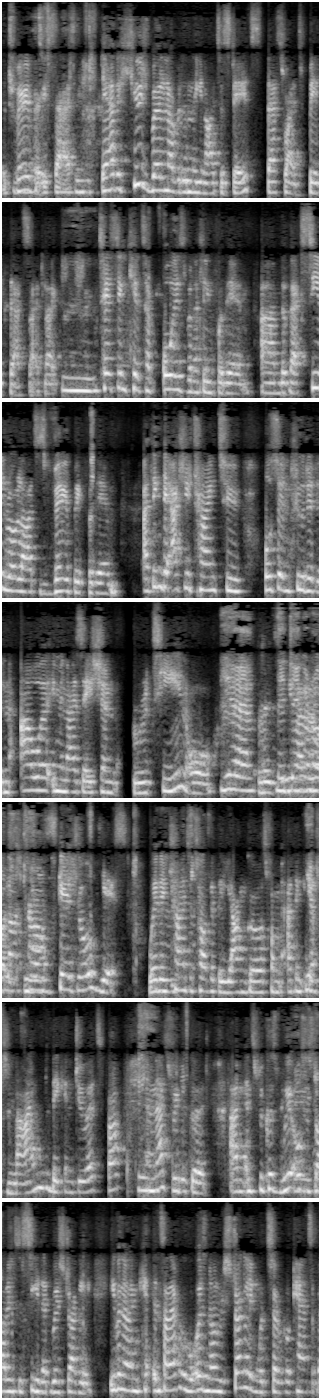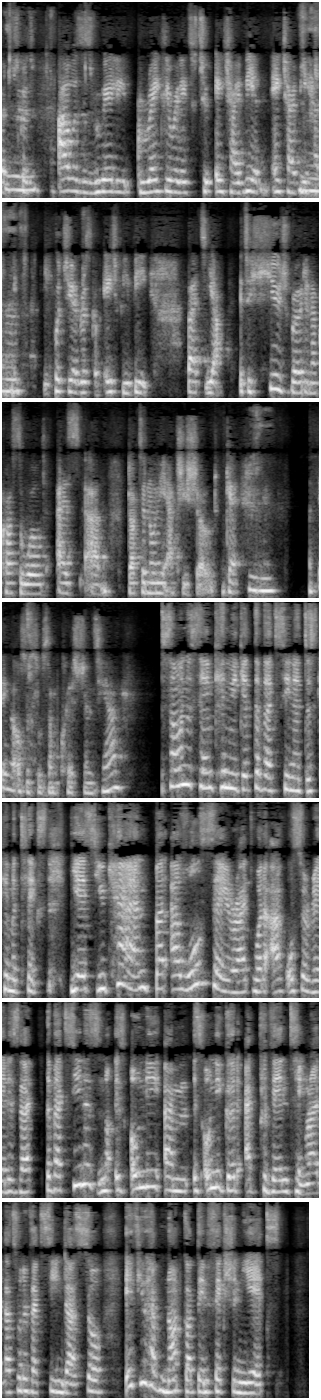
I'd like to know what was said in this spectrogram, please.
It's very very sad. They have a huge burden of it in the United States. That's why it's big that side. Like mm. testing kits have always been a thing for them. Um, the vaccine rollouts is very big for them. I think they're actually trying to also included in our immunization routine or yeah they're doing a rollout now. schedule yes where they're mm. trying to target the young girls from i think yep. age nine they can do it from yeah. and that's really good um, and it's because we're also starting to see that we're struggling even though in, in south africa we've always known we're struggling with cervical cancer but mm. because ours is really greatly related to hiv and hiv mm. has put you at risk of hpv but yeah it's a huge burden across the world, as um, Dr. Noni actually showed. Okay. Mm-hmm. I think I also saw some questions here. Someone was saying, can we get the vaccine at Dis-Chem at Clicks? Yes, you can, but I will say, right, what I've also read is that the vaccine is not is only um is only good at preventing, right? That's what a vaccine does. So if you have not got the infection yet,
